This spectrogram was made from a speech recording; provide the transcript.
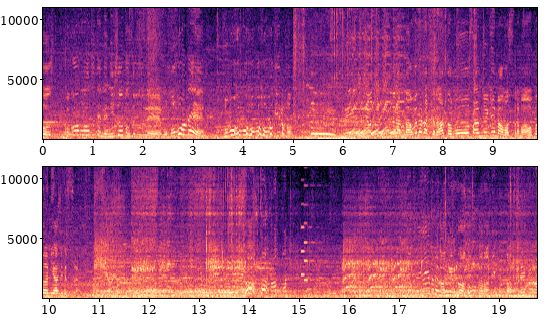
ここの時点で2ショートするとねもうほぼねほぼほぼほぼほぼギロ。全然落ち着かなかった危なかったなあともう30ゲーム余ってたらもうアマプラ見始めてたよ。ゲームで負けるのはどうかなビッグ確定かな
